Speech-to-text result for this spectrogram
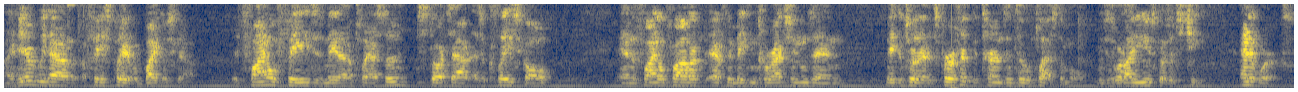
Now here we have a faceplate of a biker scout. Its final phase is made out of plaster, starts out as a clay skull, and the final product, after making corrections and making sure that it's perfect, it turns into a plaster mold, which is what I use because it's cheap, and it works.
